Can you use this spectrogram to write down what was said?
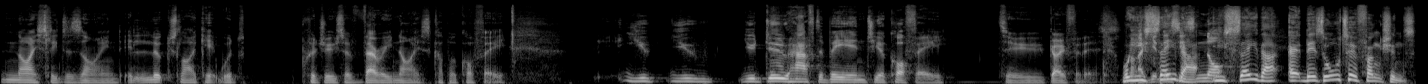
nicely designed. It looks like it would produce a very nice cup of coffee. you you you do have to be into your coffee to go for this. Well, you say this that. not- You say that. Uh, there's auto functions,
